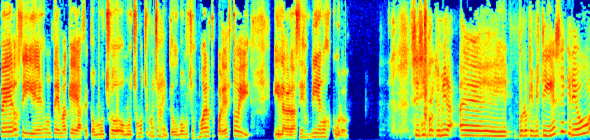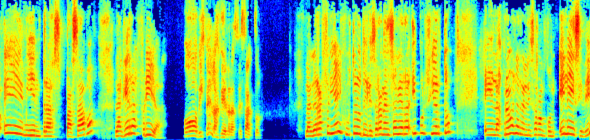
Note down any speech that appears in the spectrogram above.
pero sí es un tema que afectó mucho, mucho, mucho, mucha gente. Hubo muchos muertos por esto y, y la verdad sí es bien oscuro. Sí, sí, porque mira, eh, por lo que investigué, se creó eh, mientras pasaba la Guerra Fría. Oh, ¿viste? Las guerras, exacto. La Guerra Fría y justo lo utilizaron en esa guerra. Y por cierto, eh, las pruebas las realizaban con LSD,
